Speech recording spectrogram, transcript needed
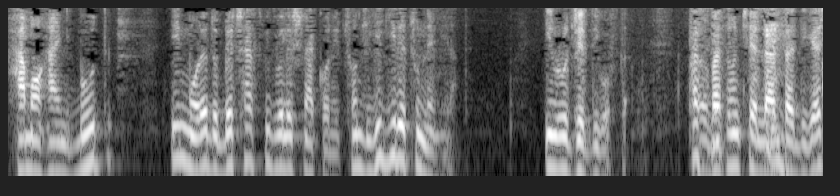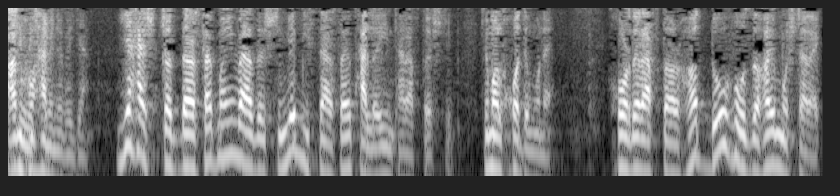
هماهنگ بود این مورد رو بچسبید ولش نکنید چون دیگه گیرتون نمیاد. این رو جدی گفتم. پس و اون 40 درصد دیگه چی همینو بگم. یه 80 درصد ما این ورداشتیم یه 20 درصد طلایی این طرف داشتیم که مال خودمونه. خورده رفتارها دو حوزه های مشترک.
